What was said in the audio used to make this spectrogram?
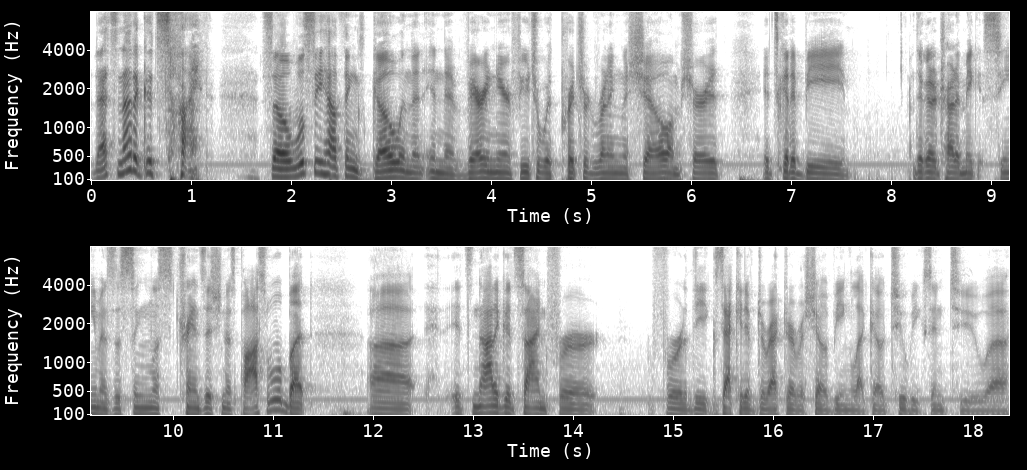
that's not a good sign. So we'll see how things go in the in the very near future with Pritchard running the show. I'm sure it, it's going to be they're going to try to make it seem as a seamless transition as possible, but uh, it's not a good sign for for the executive director of a show being let go two weeks into uh,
